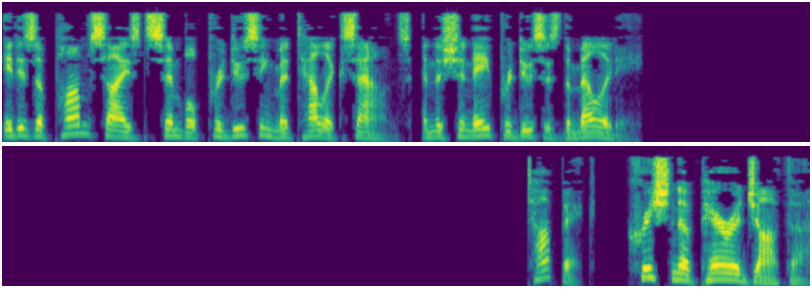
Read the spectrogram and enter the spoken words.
It is a palm-sized cymbal producing metallic sounds, and the shehnai produces the melody. Krishna Parijatha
